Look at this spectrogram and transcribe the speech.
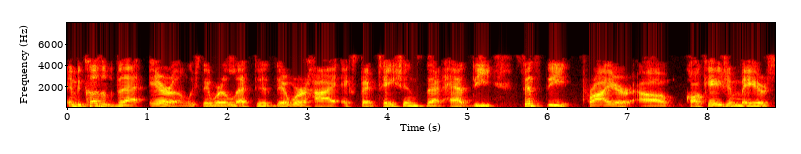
And because of that era in which they were elected, there were high expectations that had the since the prior uh, Caucasian mayors,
